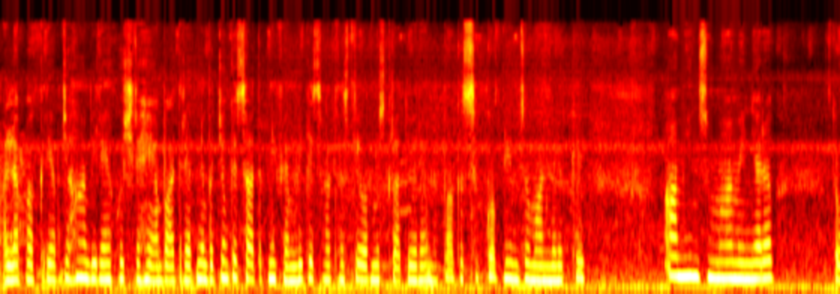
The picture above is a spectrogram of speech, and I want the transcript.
अल्लाह पाक करे, आप जहाँ भी रहें, खुश रहें, आबाद रहें, अपने बच्चों के साथ, अपनी फैमिली के साथ हँसते और मुस्कुराते हुए रहें। अल्लाह पाक सबको अपनी जुमान में रखे। आमीन, सुम्मा आमीन। या रब तो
